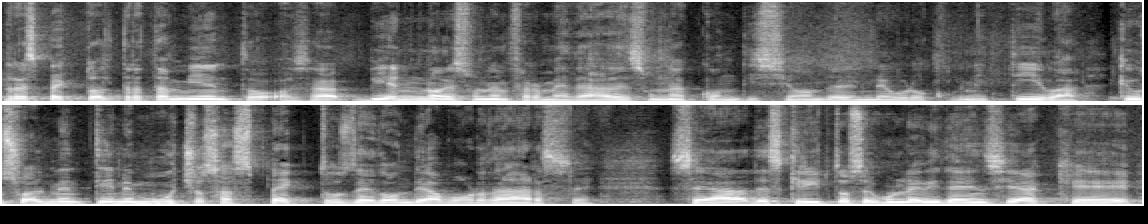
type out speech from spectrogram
Respecto al tratamiento, o sea, bien no es una enfermedad, es una condición de neurocognitiva que usualmente tiene muchos aspectos de dónde abordarse. Se ha descrito, según la evidencia, que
